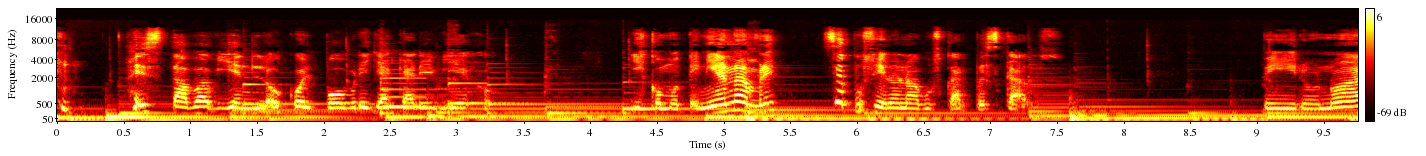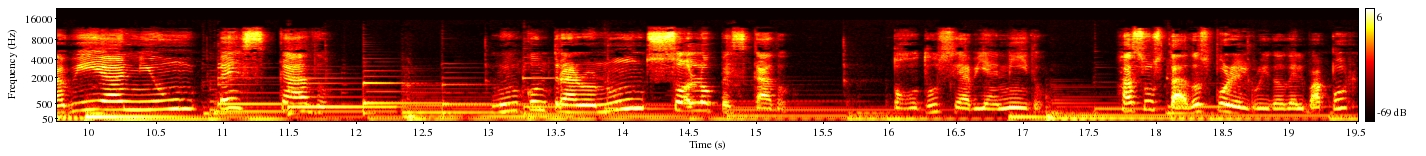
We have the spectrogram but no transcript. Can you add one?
Estaba bien loco el pobre yacaré viejo. Y como tenían hambre, se pusieron a buscar pescados. Pero no había ni un pescado. No encontraron un solo pescado. Todos se habían ido, asustados por el ruido del vapor.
